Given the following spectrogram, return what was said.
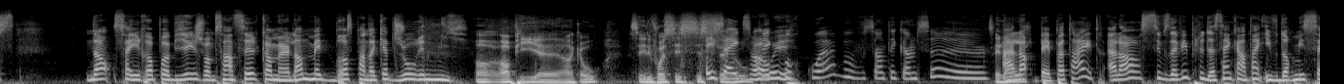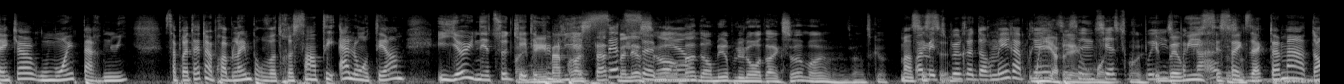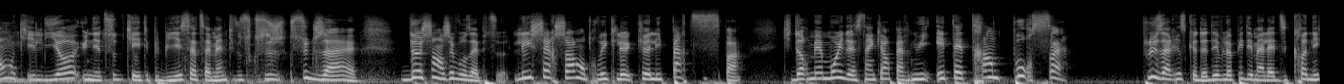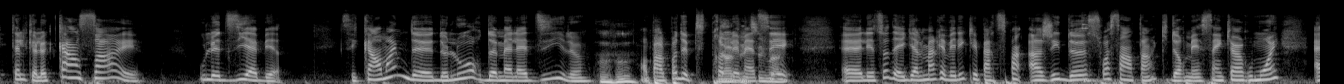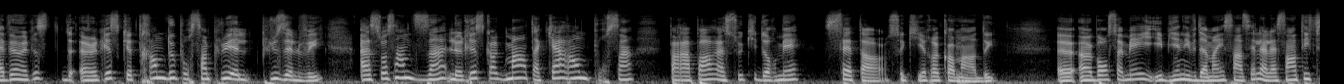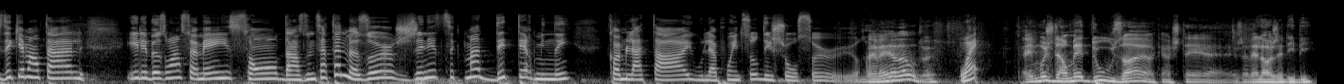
non, ça ira pas bien. Je vais me sentir comme un lendemain de brosse pendant quatre jours et demi. Oh, puis euh, encore, des fois c'est 6 Et ça explique Ah oui. pourquoi vous vous sentez comme ça? euh? C'est. Alors, ben peut-être. Alors, si vous avez plus de 50 ans et vous dormez 5 heures ou moins par nuit, ça pourrait être un problème pour votre santé à long terme. Il y a une étude qui a été mais ma publiée prostate cette me laisse semaine. rarement dormir plus longtemps que ça, moi, en tout cas. Bon, Ouais, c'est mais ça. tu peux redormir après. Oui, après, c'est au une moins. sieste coupée. Eh c'est ben oui, c'est ça, exactement. Donc, il y a une étude qui a été publiée cette semaine qui vous su- suggère de changer vos habitudes. Les chercheurs ont trouvé que, le- que les participants qui dormaient moins de 5 heures par nuit étaient 30% plus à risque de développer des maladies chroniques telles que le cancer ou le diabète. C'est quand même de, de lourdes maladies. Là. On parle pas de petites problématiques. Euh, L'étude a également révélé que les participants âgés de 60 ans, qui dormaient 5 heures ou moins, avaient un risque, de- un risque 32 plus, éle- plus élevé. À 70 ans, le risque augmente à 40% par rapport à ceux qui dormaient 7 heures, ce qui est recommandé. Euh, un bon sommeil est bien évidemment essentiel à la santé physique et mentale. Et les besoins en sommeil sont, dans une certaine mesure, génétiquement déterminés, comme la taille ou la pointure des chaussures. Ben, ben, non, toi. Ouais. Hey, moi, je dormais 12 heures quand j'étais, euh, j'avais l'âge de débit.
